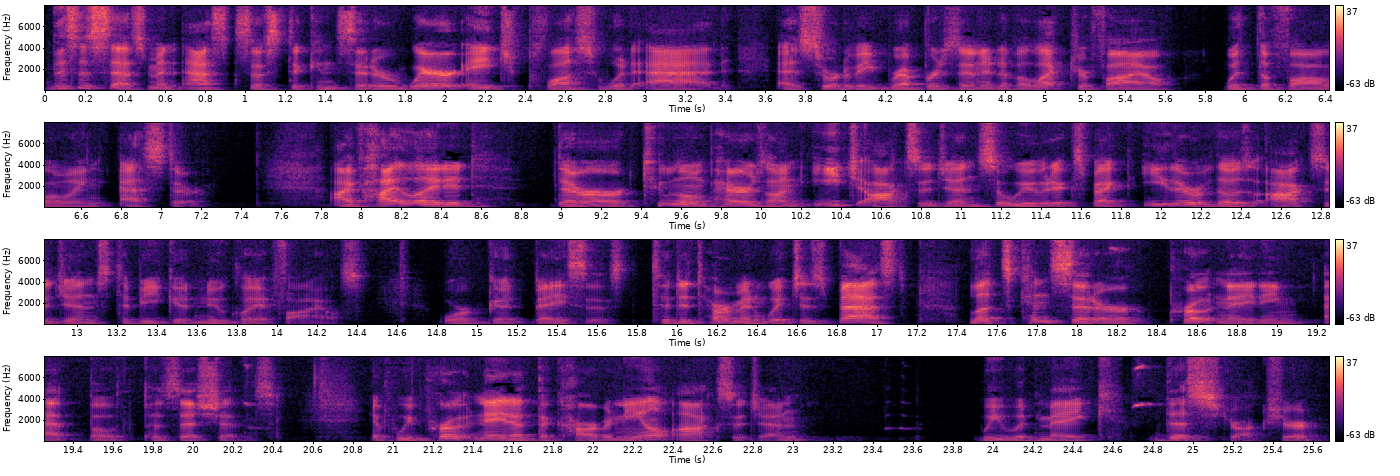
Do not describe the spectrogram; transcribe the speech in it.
This assessment asks us to consider where H plus would add as sort of a representative electrophile with the following ester. I've highlighted there are two lone pairs on each oxygen, so we would expect either of those oxygens to be good nucleophiles or good bases. To determine which is best, let's consider protonating at both positions. If we protonate at the carbonyl oxygen, we would make this structure.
